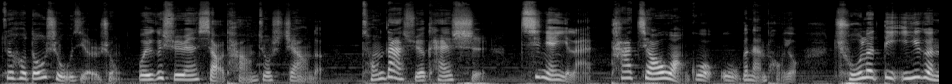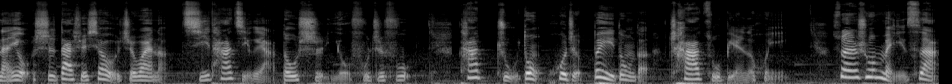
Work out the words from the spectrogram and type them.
最后都是无疾而终。我一个学员小唐就是这样的，从大学开始，七年以来。她交往过五个男朋友，除了第一个男友是大学校友之外呢，其他几个呀都是有妇之夫。她主动或者被动的插足别人的婚姻。虽然说每一次啊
